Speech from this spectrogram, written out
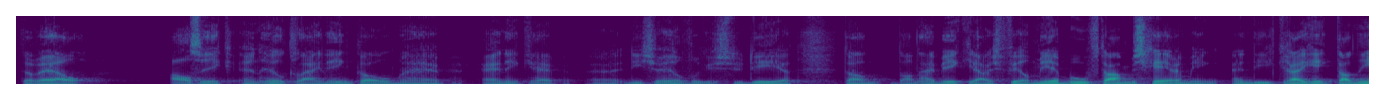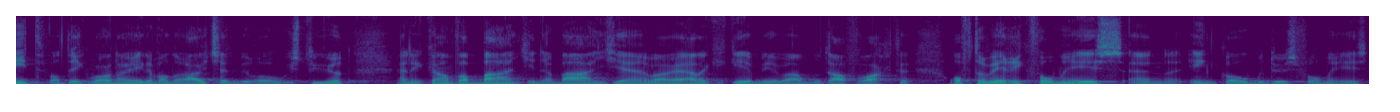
Terwijl als ik een heel klein inkomen heb en ik heb uh, niet zo heel veel gestudeerd, dan, dan heb ik juist veel meer behoefte aan bescherming. En die krijg ik dan niet, want ik word naar een of ander uitzendbureau gestuurd en ik kan van baantje naar baantje, waar elke keer meer waar moet afwachten of er werk voor me is en inkomen dus voor me is.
